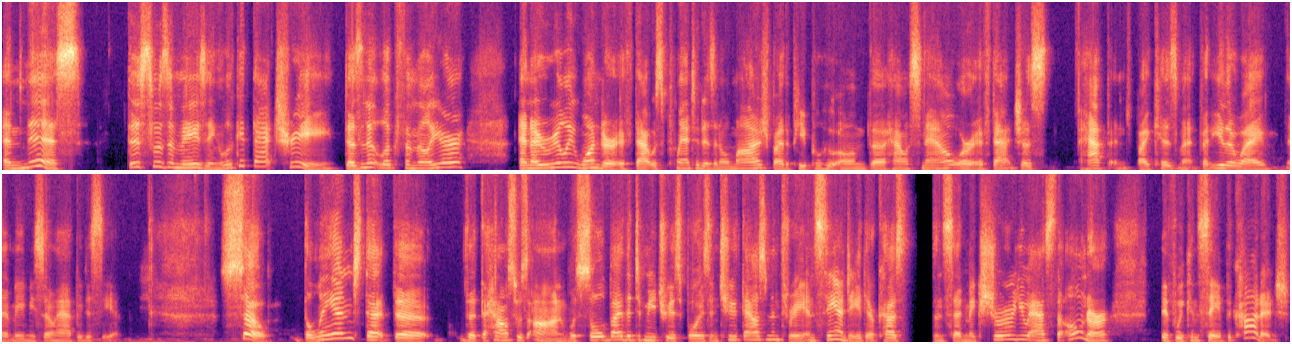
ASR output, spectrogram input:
And this, this was amazing. Look at that tree. Doesn't it look familiar? And I really wonder if that was planted as an homage by the people who own the house now, or if that just happened by kismet. But either way, it made me so happy to see it. So the land that the that the house was on was sold by the Demetrios boys in 2003, and Sandy, their cousin, said, "Make sure you ask the owner if we can save the cottage."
